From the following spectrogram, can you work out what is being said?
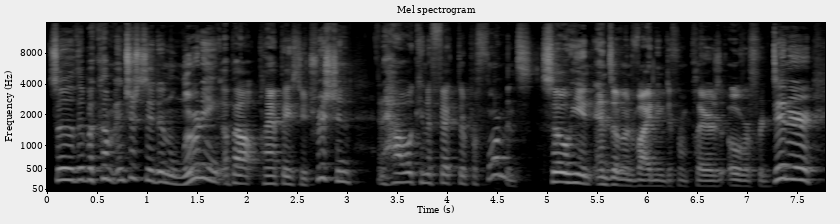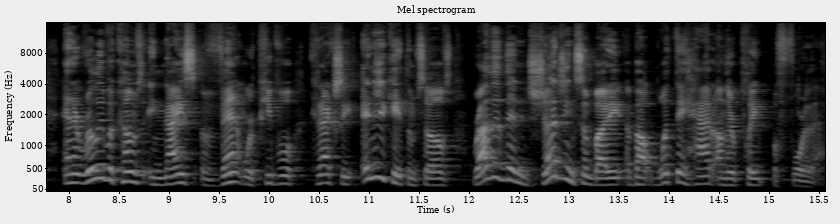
So they become interested in learning about plant-based nutrition and how it can affect their performance. So he ends up inviting different players over for dinner, and it really becomes a nice event where people can actually educate themselves rather than judging somebody about what they had on their plate before that.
